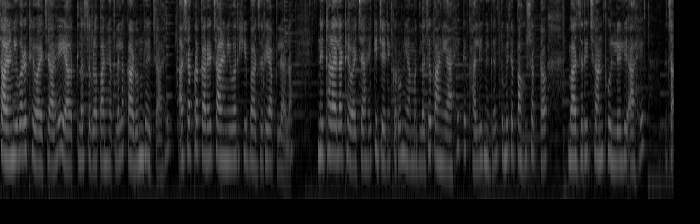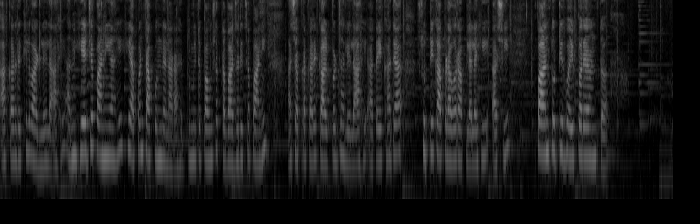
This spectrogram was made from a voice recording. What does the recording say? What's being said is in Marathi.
चाळणीवर ठेवायची आहे. यातलं सगळं पाणी आपल्याला काढून घ्यायचं आहे. अशा प्रकारे चाळणीवर ही बाजरी आपल्याला निथळायला ठेवायची आहे की जेणेकरून यामधलं जे पाणी आहे ते खाली निघेल. तुम्ही ते पाहू शकता. बाजरी छान फुललेली आहे. त्याचा आकार देखील वाढलेला आहे. आणि हे जे पाणी आहे हे आपण टाकून देणार आहे. तुम्ही ते पाहू शकता. बाजरीचं पाणी अशा प्रकारे काळपट झालेलं आहे. आता एखाद्या सुती कापडावर आपल्याला ही अशी पानतुटी होईपर्यंत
